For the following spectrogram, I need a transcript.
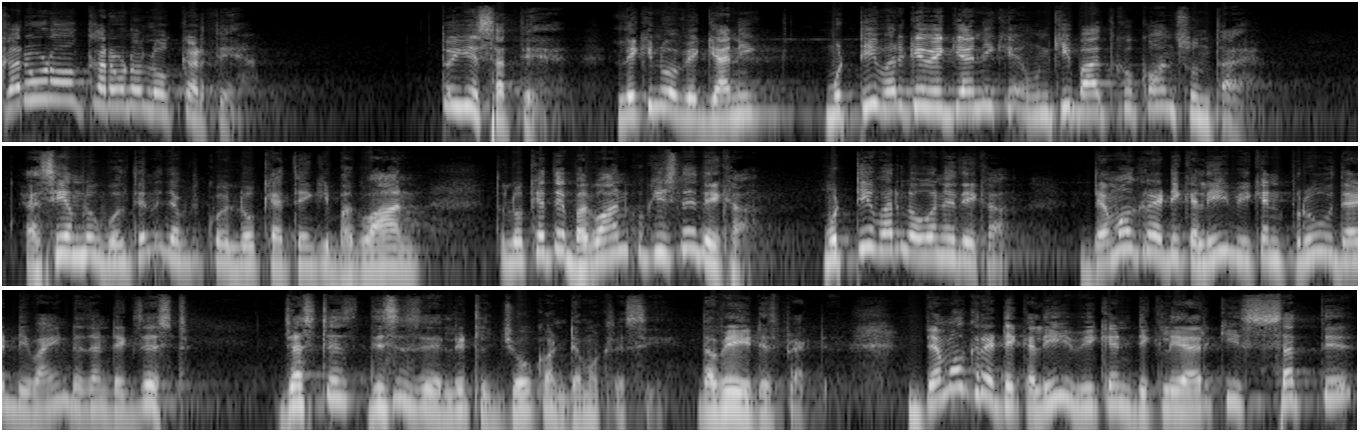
करोड़ों करोड़ों लोग करते हैं। तो ये सत्य है। लेकिन वो वैज्ञानिक, मुट्ठी भर के वैज्ञानिक है, उनकी बात को कौन सुनता है? ऐसे हम लोग बोलते हैं ना, जब कोई लोग कहते हैं कि भगवान तो लोग कहते हैं, भगवान को किसने देखा? मुट्ठी भर लोगों ने देखा। Democratically we can prove that divine doesn't exist just as this is a little joke on democracy the way it is practice democratically we can declare कि सत्य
